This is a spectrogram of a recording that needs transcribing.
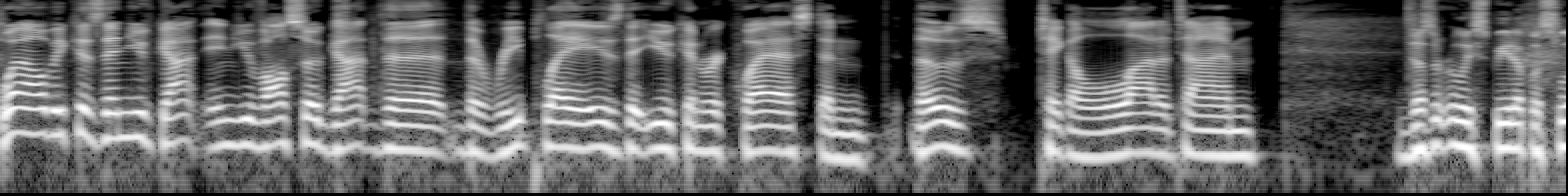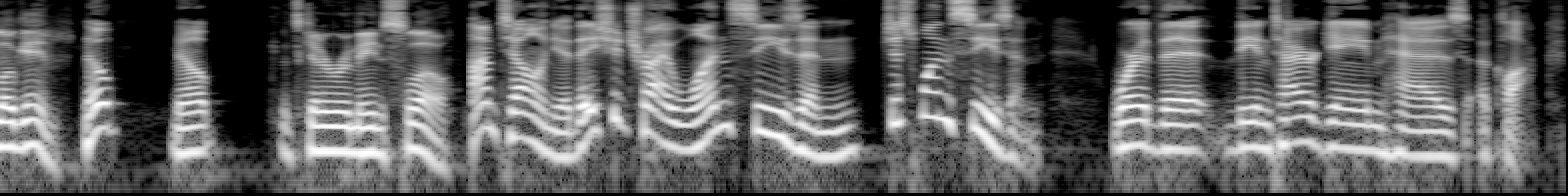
Well, because then you've got and you've also got the the replays that you can request, and those take a lot of time. Doesn't really speed up a slow game. Nope, nope. It's going to remain slow. I'm telling you, they should try one season, just one season, where the the entire game has a clock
